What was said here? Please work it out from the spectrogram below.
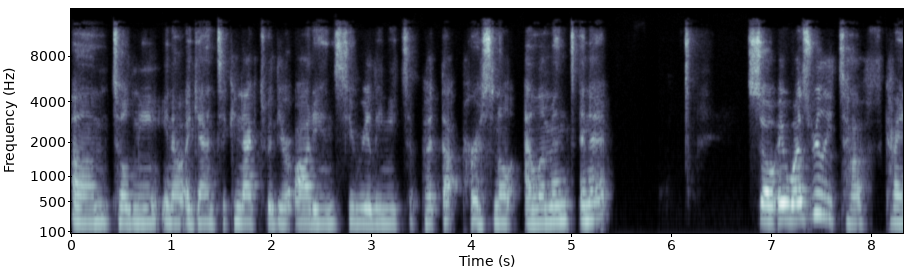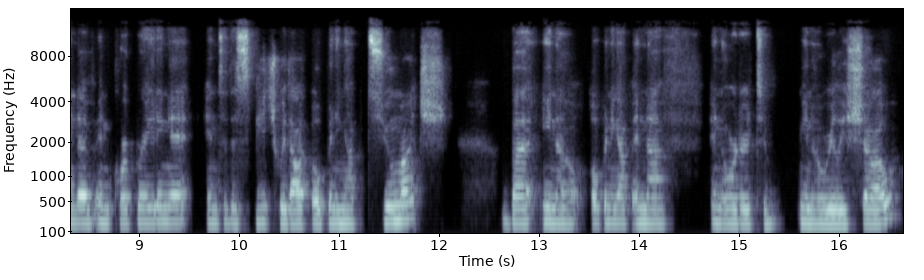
um, told me, you know, again, to connect with your audience, you really need to put that personal element in it. So it was really tough kind of incorporating it into the speech without opening up too much, but, you know, opening up enough in order to, you know, really show.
